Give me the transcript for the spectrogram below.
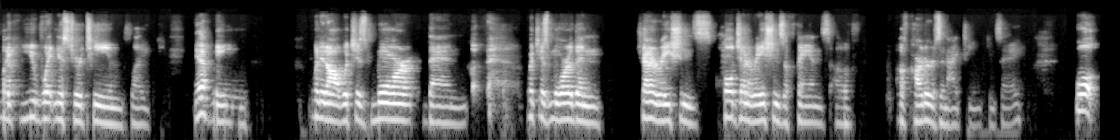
like you've witnessed your team like yeah win, win it all, which is more than which is more than generations, whole generations of fans of of Carter's and I team can say. Well,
